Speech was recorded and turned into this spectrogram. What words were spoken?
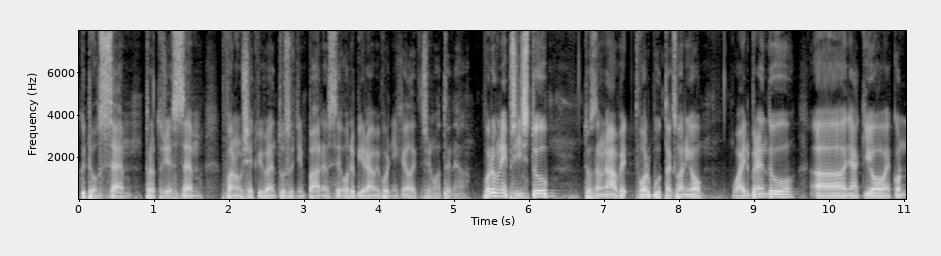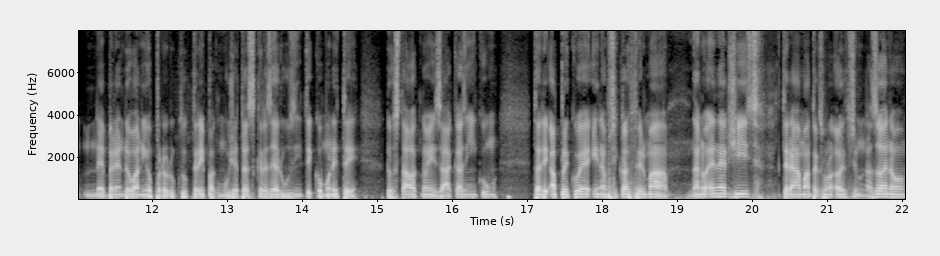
kdo jsem, protože jsem fanoušek Juventusu, tím pádem si odebírám i od nich elektřinu a tak dále. Podobný přístup, to znamená tvorbu takzvaného white brandu, nějakého jako nebrandovaného produktu, který pak můžete skrze různé ty komunity dostávat k novým zákazníkům. Tady aplikuje i například firma Nano Energies, která má takzvanou elektřinu na zeleno,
